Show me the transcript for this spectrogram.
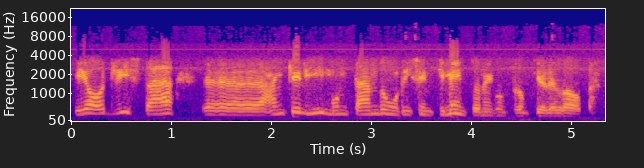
e oggi sta eh, anche lì montando un risentimento nei confronti dell'Europa.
